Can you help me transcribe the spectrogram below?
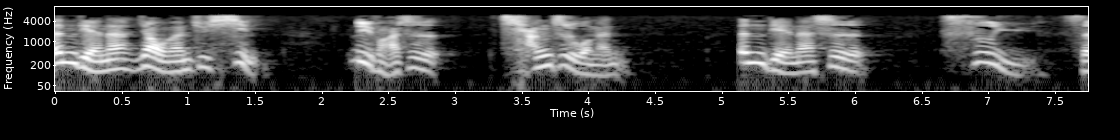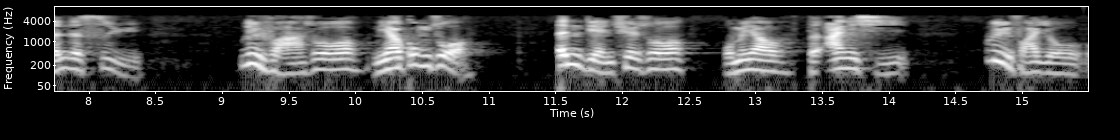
恩典呢要我们去信。律法是强制我们。恩典呢是私语，神的私语。律法说你要工作，恩典却说我们要得安息。律法有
